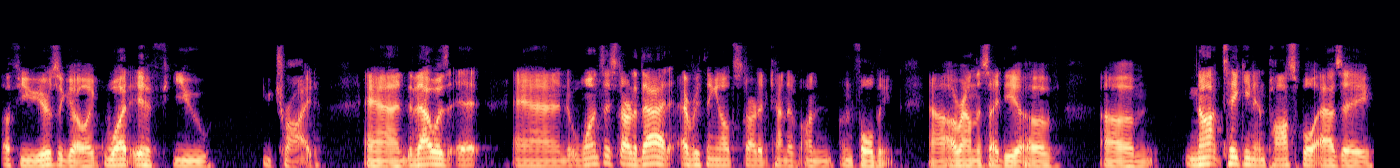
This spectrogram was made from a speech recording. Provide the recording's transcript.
a few years ago, like, what if you you tried, and that was it. And once I started that, everything else started kind of un- unfolding. uh, around this idea of um, not taking impossible as a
